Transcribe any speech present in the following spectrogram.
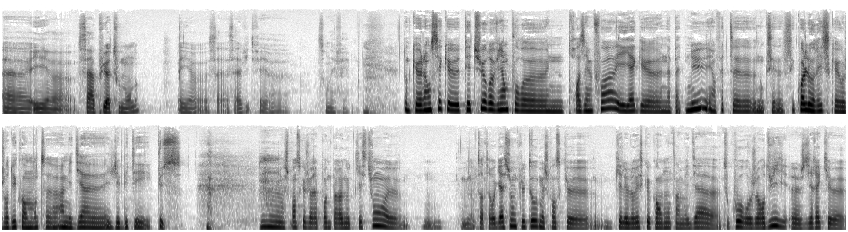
et ça a plu à tout le monde. Et ça, a vite fait son effet. Donc euh, là, on sait que Tétu revient pour euh, une troisième fois et Yag euh, n'a pas tenu. Et en fait, c'est quoi le risque aujourd'hui quand on monte un média LGBT hmm, Je pense que je vais répondre par une autre question, une autre interrogation plutôt. Mais je pense que quel est le risque quand on monte un média tout court aujourd'hui? Je dirais que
